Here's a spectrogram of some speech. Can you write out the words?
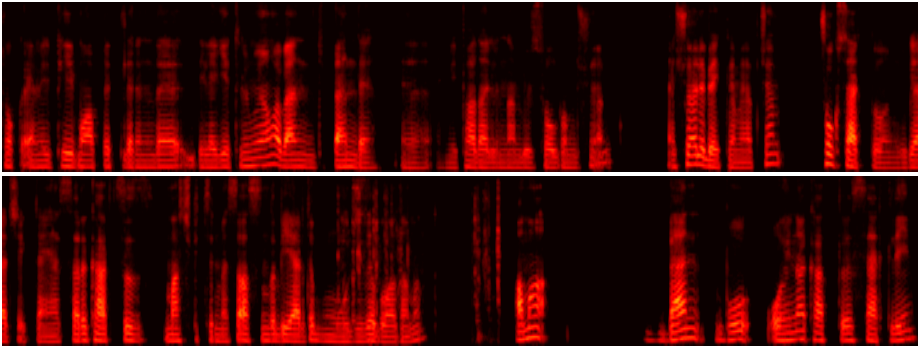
çok MVP muhabbetlerinde dile getirilmiyor ama ben ben de e, MVP adaylarından birisi olduğunu düşünüyorum. Yani şöyle bir ekleme yapacağım. Çok sert bir oyuncu gerçekten. Yani sarı kartsız maç bitirmesi aslında bir yerde mucize bu adamın. Ama ben bu oyuna kattığı sertliğin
